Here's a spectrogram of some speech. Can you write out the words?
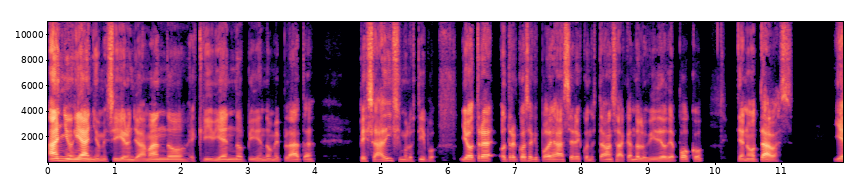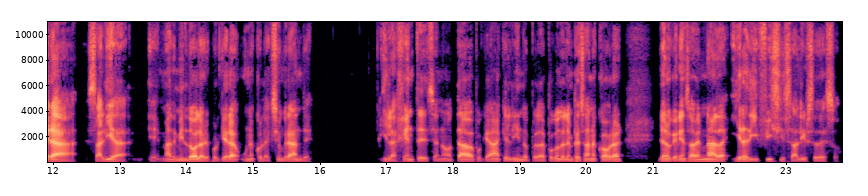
años y años me siguieron llamando, escribiendo, pidiéndome plata. Pesadísimos los tipos. Y otra, otra cosa que podés hacer es cuando estaban sacando los videos de a poco, te anotabas. Y era, salía eh, más de mil dólares porque era una colección grande y la gente se anotaba porque, ah, qué lindo, pero después cuando le empezaban a cobrar, ya no querían saber nada y era difícil salirse de eso.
